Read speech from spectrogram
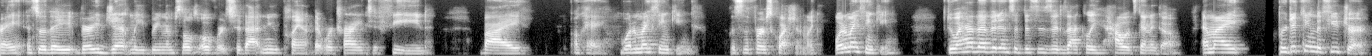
right and so they very gently bring themselves over to that new plant that we're trying to feed by okay what am i thinking this is the first question like what am i thinking do i have evidence that this is exactly how it's going to go am i predicting the future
